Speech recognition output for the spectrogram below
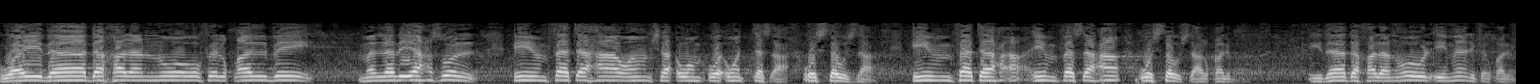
وإذا دخل النور في القلب ما الذي يحصل؟ انفتح واتسع واستوسع. انفتح انفسح واستوسع القلب. إذا دخل نور الإيمان في القلب.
